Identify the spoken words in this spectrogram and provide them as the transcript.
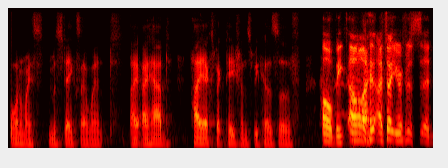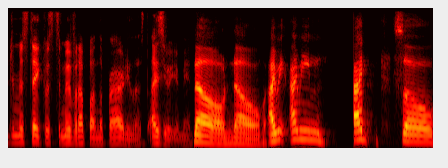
one of my mistakes. I went, I, I had high expectations because of Oh, be, oh, I, I thought your, mis- uh, your mistake was to move it up on the priority list. I see what you mean. no, no. I mean, I mean, I so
